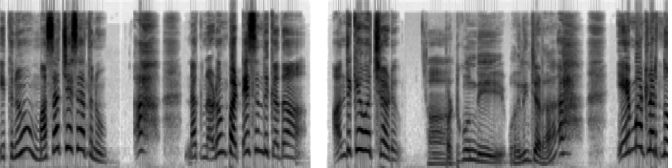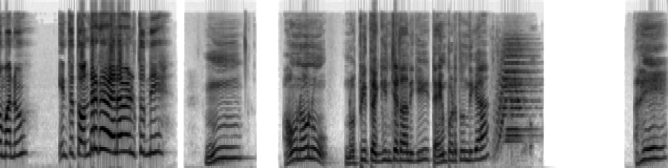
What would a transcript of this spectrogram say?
ఇతను మసాజ్ చేసే అతను. ఆహ్, నాకు నడుం పట్టేసింది కదా. అందుకే వచ్చాడు. పట్టుకుంది వదిలించాడా? ఆహ్, ఏం మాట్లాడుతున్నావు మను? ఇంత తొందరగా ఎలా వెళ్తుంది? అవునవును. నొప్పి తగ్గించడానికి టైం పడుతుందిగా? అరే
